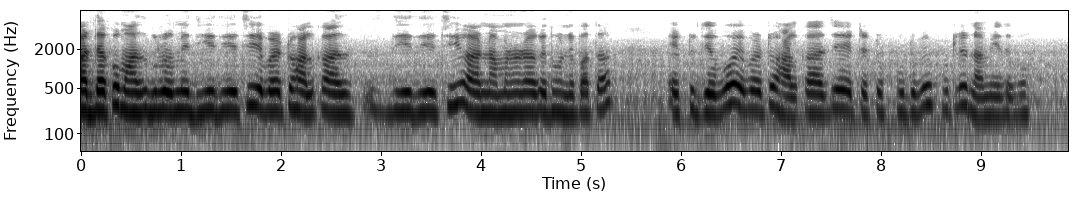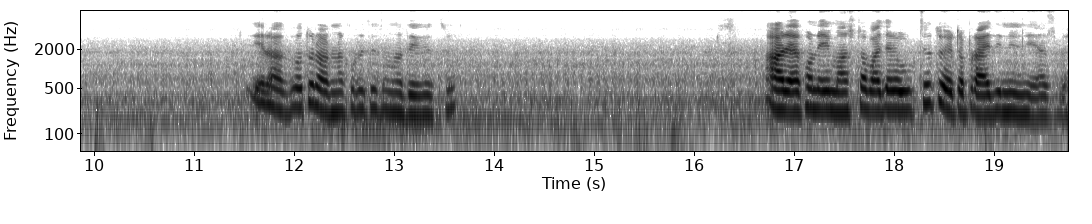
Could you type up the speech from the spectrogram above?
আর দেখো মাছগুলো আমি দিয়ে দিয়েছি, এবার একটু হালকা আঁচ দিয়ে দিয়েছি আর নামানোর আগে ধনে পাতা একটু দেবো, এবার একটু হালকা আজে এটা একটু ফুটবে, ফুটলে নামিয়ে দেবো। এর আগেও তো রান্না করেছি, তোমরা দেখেছ। আর এখন এই মাছটা বাজারে উঠছে তো, এটা প্রায় দিনই নিয়ে আসবে।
